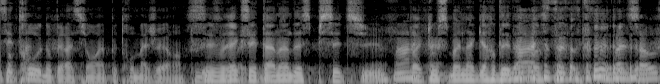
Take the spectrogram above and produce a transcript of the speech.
C'est trop une opération un peu trop majeure en plus. C'est vrai que c'est tannant de se pisser dessus. En fait que tout bien de la garder dans la Ouais, c'est prostate. c'est une bonne chose.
